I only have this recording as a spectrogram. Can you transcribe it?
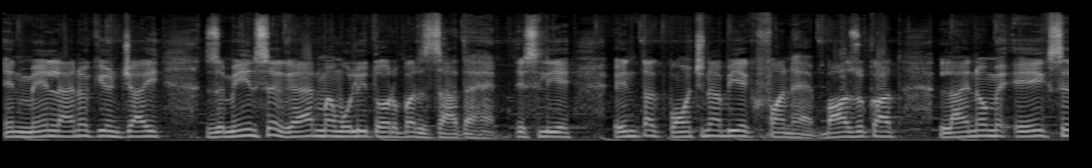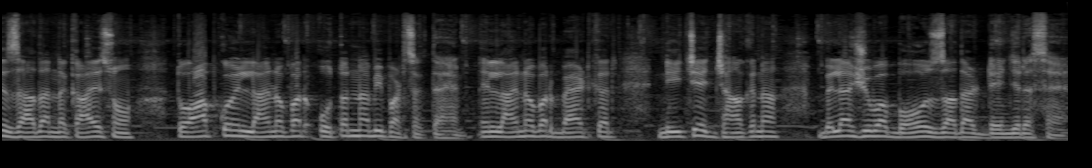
ان مین لائنوں کی اونچائی زمین سے غیر معمولی طور پر زیادہ ہے، اس لیے ان تک پہنچنا بھی ایک فن ہے۔ بعض اوقات لائنوں میں ایک سے زیادہ نقائص ہوں تو آپ کو ان لائنوں پر اترنا بھی پڑ سکتا سکتا ہے ان لائنوں پر بیٹھ کر نیچے جھانکنا بلا شبہ بہت زیادہ ڈینجرس ہے۔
